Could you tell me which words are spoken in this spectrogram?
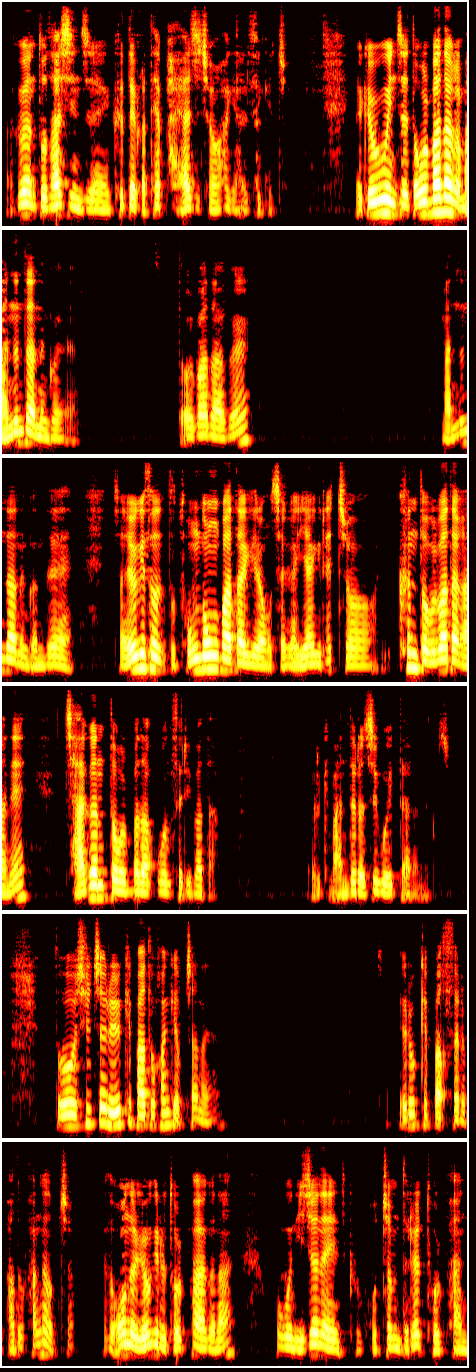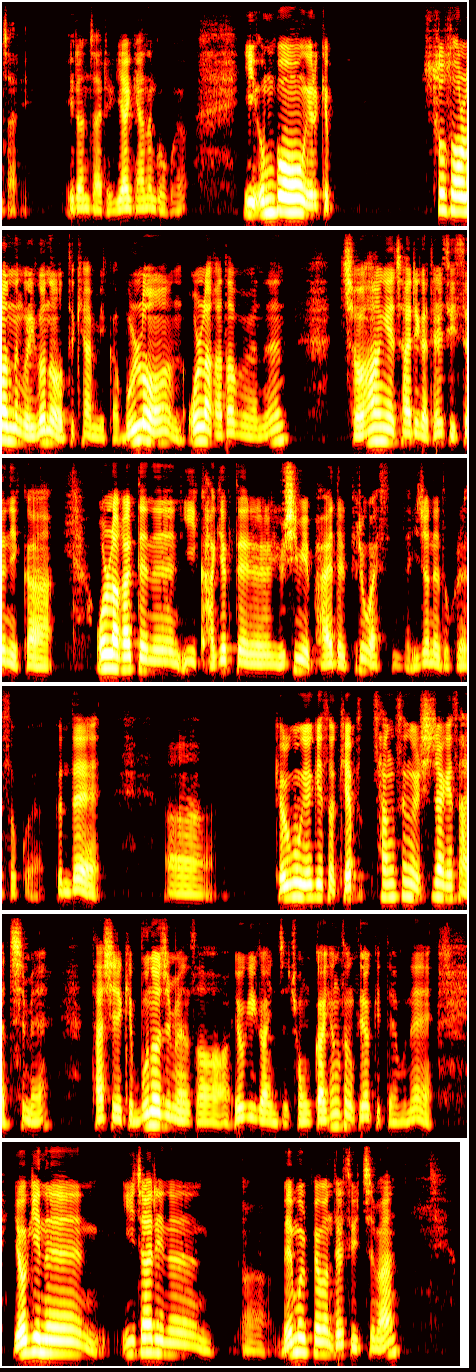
그건 또 다시 이제 그때가 돼 봐야지 정확하게 알 수 있겠죠. 결국 이제 떠올바닥을 만든다는 거예요. 떠올바닥을 만든다는 건데 자 여기서 또 동동바닥이라고 제가 이야기를 했죠. 큰 더블바닥 안에 작은 더블바닥 혹은 쓰리바닥 이렇게 만들어지고 있다는 거죠. 또 실제로 이렇게 봐도 관계없잖아요. 이렇게 박스를 봐도 상관없죠. 그래서 오늘 여기를 돌파하거나 혹은 이전에 그 고점들을 돌파한 자리 이런 자리를 이야기하는 거고요. 이 음봉 이렇게 솟아 올랐는 거 이거는 어떻게 합니까? 물론 올라가다 보면은 저항의 자리가 될 수 있으니까 올라갈 때는 이 가격대를 유심히 봐야 될 필요가 있습니다. 이전에도 그랬었고요. 근데 어, 결국 여기서 갭 상승을 시작해서 아침에 다시 이렇게 무너지면서 여기가 이제 종가 형성되었기 때문에 여기는 이 자리는 어, 매물벽은 될 수 있지만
